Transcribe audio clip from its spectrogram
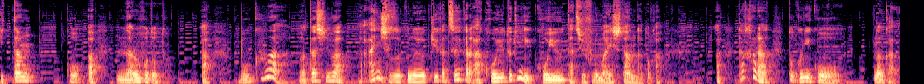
一旦こうあなるほどと。あ僕は私は愛所属の欲求が強いからあこういう時にこういう立ち振る舞いしたんだとかあだから特にこうなんか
